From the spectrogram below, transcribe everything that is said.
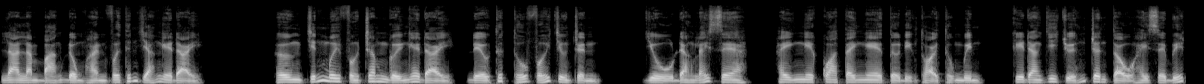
là làm bạn đồng hành với thính giả nghe đài. Hơn 90% người nghe đài đều thích thú với chương trình, dù đang lái xe hay nghe qua tai nghe từ điện thoại thông minh khi đang di chuyển trên tàu hay xe buýt.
